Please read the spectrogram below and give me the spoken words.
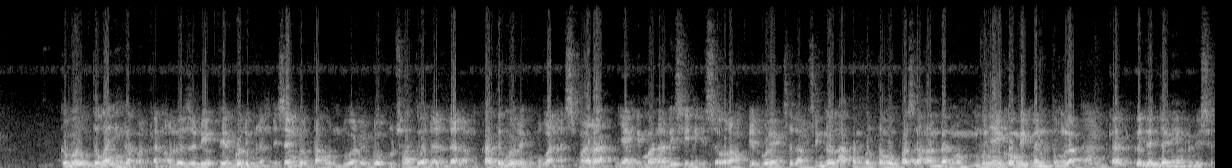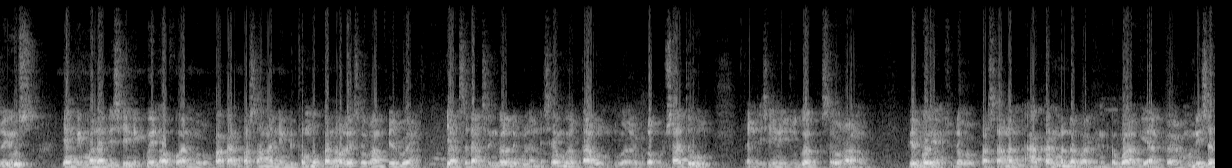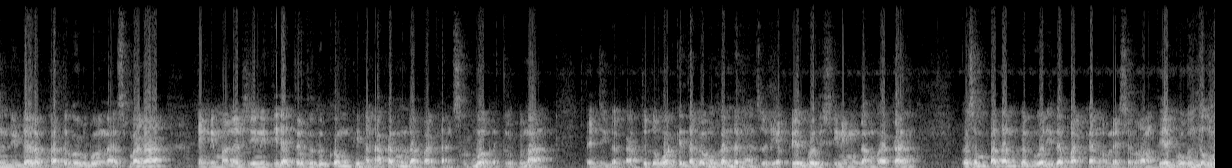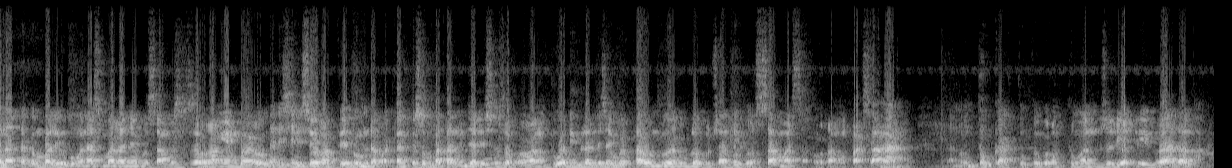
Keberuntungan yang didapatkan oleh zodiak Virgo di bulan Desember tahun 2021 adalah dalam kategori hubungan asmara, yang di mana di sini seorang Virgo yang sedang single akan bertemu pasangan dan mempunyai komitmen untuk melakukan ke jenjang yang lebih serius, yang di mana di sini Queen of One merupakan pasangan yang ditemukan oleh seorang Virgo yang, yang sedang single di bulan Desember tahun 2021, dan di sini juga seorang Virgo yang sudah berpasangan akan mendapatkan kebahagiaan keharmonisan di dalam kategori hubungan asmara, yang di mana di sini tidak tertutup kemungkinan akan mendapatkan sebuah keturunan dan jika kartu The World kita gabungkan dengan zodiak Virgo di sini menggambarkan Kesempatan kedua didapatkan oleh seorang Virgo untuk menata kembali hubungan asmaranya bersama seseorang yang baru. Dan di sini seorang Virgo mendapatkan kesempatan menjadi sosok orang tua di bulan Desember tahun 2021 bersama seorang pasangan. Dan untuk kartu keberuntungan zodiak Libra adalah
